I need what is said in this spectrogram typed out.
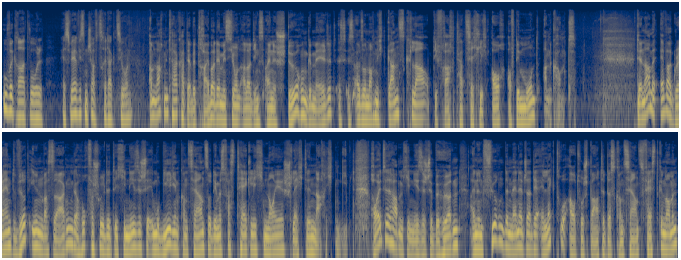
Uwe Gradwohl, SWR Wissenschaftsredaktion. Am Nachmittag hat der Betreiber der Mission allerdings eine Störung gemeldet. Es ist also noch nicht ganz klar, ob die Fracht tatsächlich auch auf dem Mond ankommt. Der Name Evergrande wird Ihnen was sagen, der hochverschuldete chinesische Immobilienkonzern, zu dem es fast täglich neue schlechte Nachrichten gibt. Heute haben chinesische Behörden einen führenden Manager der Elektroautosparte des Konzerns festgenommen.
